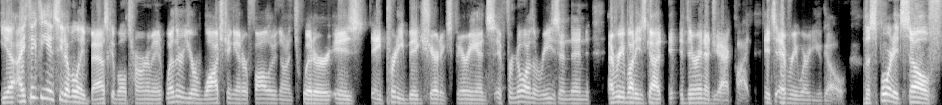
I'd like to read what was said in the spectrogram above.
Yeah, I think the NCAA basketball tournament, whether you're watching it or following on Twitter, is a pretty big shared experience. If for no other reason than everybody's got, they're in a jackpot. It's everywhere you go. The sport itself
